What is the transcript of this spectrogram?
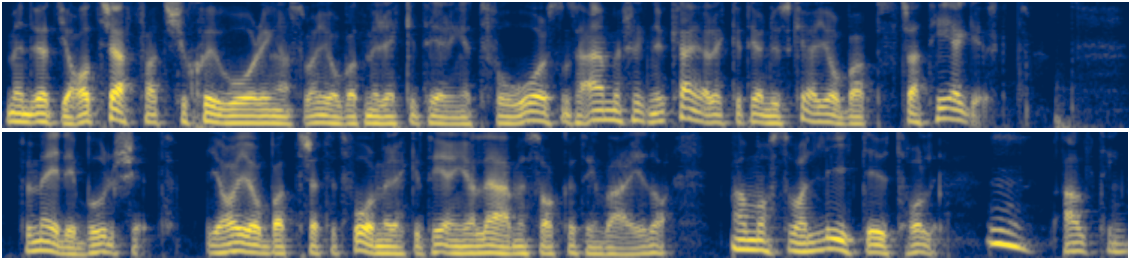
Men du vet, jag har träffat 27-åringar som har jobbat med rekrytering i två år som säger, men nu kan jag rekrytera, nu ska jag jobba strategiskt. För mig är det bullshit. Jag har jobbat 32 år med rekrytering, jag lär mig saker och ting varje dag. Man måste vara lite uthållig. Mm. Allting,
